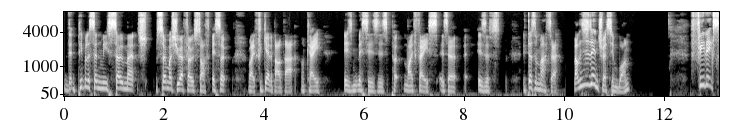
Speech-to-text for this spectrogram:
the, people are sending me so much so much UFO stuff. It's a right, forget about that, okay? Is Mrs. is put my face is a is a it doesn't matter. Now this is an interesting one. Felix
